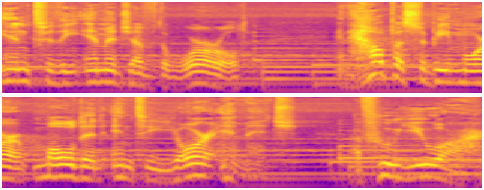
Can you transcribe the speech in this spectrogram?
into the image of the world and help us to be more molded into your image of who you are.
